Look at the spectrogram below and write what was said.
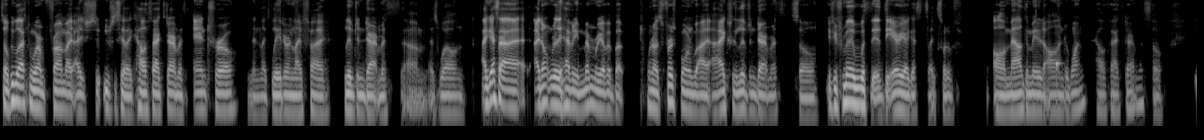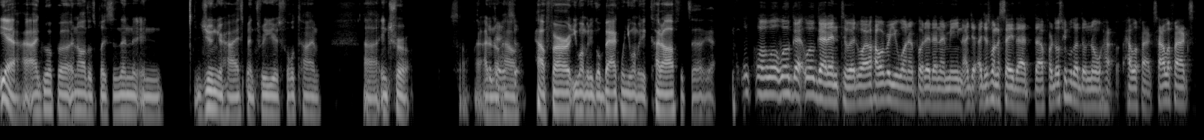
So people ask me where I'm from. I usually say like Halifax, Dartmouth, and Truro. And then like later in life, I lived in Dartmouth um, as well. And I guess I I don't really have any memory of it, but when I was first born, I, I actually lived in Dartmouth. So if you're familiar with the, the area, I guess it's like sort of all amalgamated all under one, Halifax, Dartmouth. So yeah, I, I grew up uh, in all those places. And then in junior high, I spent three years full time uh, in Truro. So I, I don't Okay, know how so- how far you want me to go back when you want me to cut off. It's uh yeah. Well, we'll we'll get we'll get into it. Well, however you want to put it. And I mean, I, ju- I just want to say that uh, for those people that don't know Ha- Halifax, Halifax,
